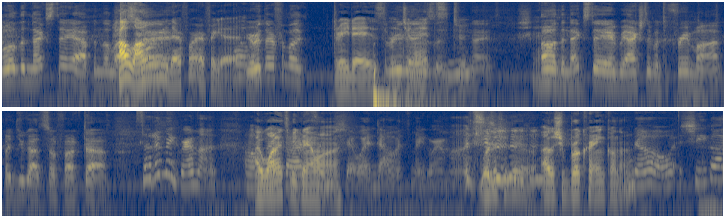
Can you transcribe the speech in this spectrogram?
well, the next day happened. The last. how long were we there for? I forget. We were there for like Three days, three and two days nights. and two Mhm. nights. Shit. Oh, the next day we actually went to Fremont, but you got so fucked up. So did my grandma. Oh I my wanted to be grandma. Some shit went down with my grandma. What did she do? Oh, she broke her ankle, no? No, she got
